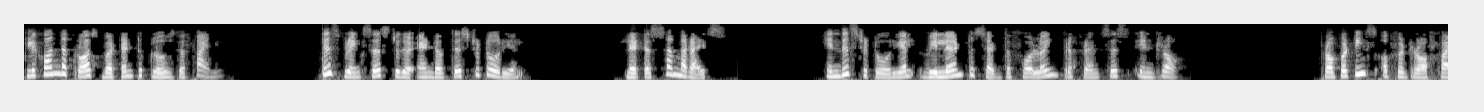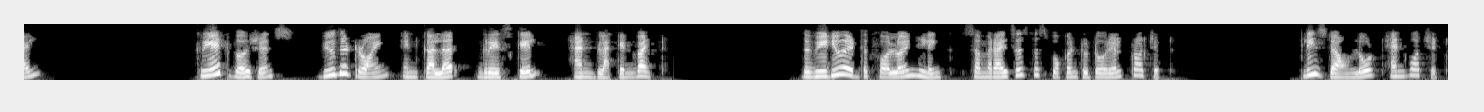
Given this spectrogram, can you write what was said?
Click on the Cross button to close the file. This brings us to the end of this tutorial. Let us summarize. In this tutorial, we learned to set the following preferences in Draw. Properties of a draw file. Create versions. View the drawing in color, grayscale and black and white. The video at the following link summarizes the spoken tutorial project. Please download and watch it.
